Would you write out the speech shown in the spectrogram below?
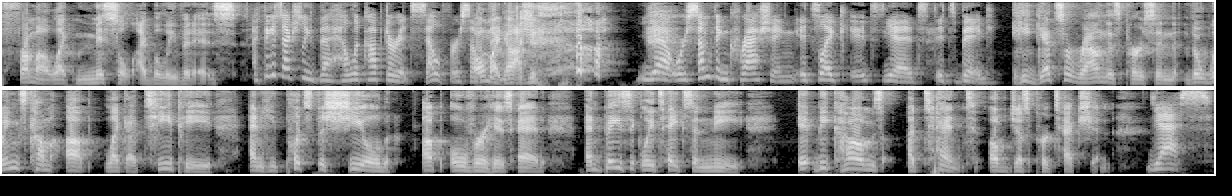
from a like missile, I believe it is. I think it's actually the helicopter itself or something. Oh my gosh. yeah, or something crashing. It's like it's yeah, it's it's big. he gets around this person, the wings come up like a teepee, and he puts the shield up over his head and basically takes a knee. It becomes a tent of just protection. Yes.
